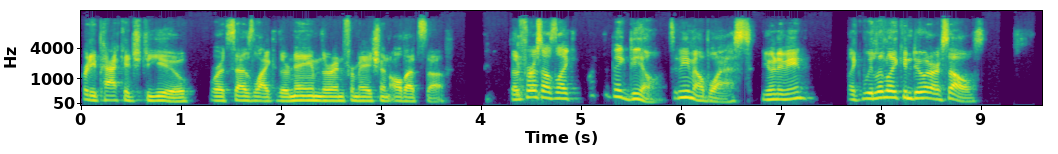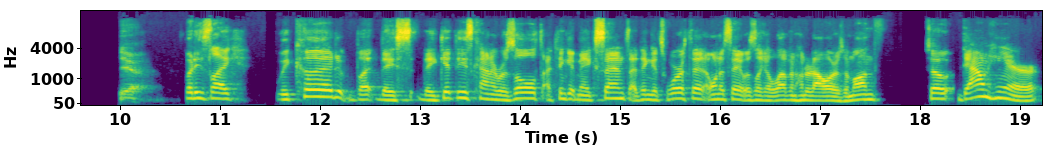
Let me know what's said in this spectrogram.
pretty package to you where it says like their name, their information, all that stuff. But at first I was like, what's the big deal? It's an email blast. You know what I mean? Like we literally can do it ourselves. Yeah. But he's like, we could, but they they get these kind of results. I think it makes sense. I think it's worth it. I want to say it was like eleven hundred dollars a month. So down here,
